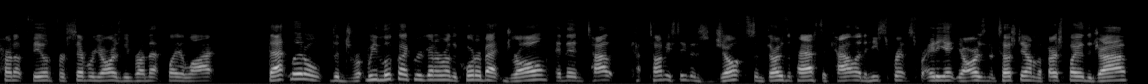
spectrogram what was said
turn up field for several yards. We've run that play a lot that little the we look like we are going to run the quarterback draw, and then Ty, Tommy Stevens jumps and throws a pass to Kylin, and he sprints for 88 yards and a touchdown on the first play of the drive.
